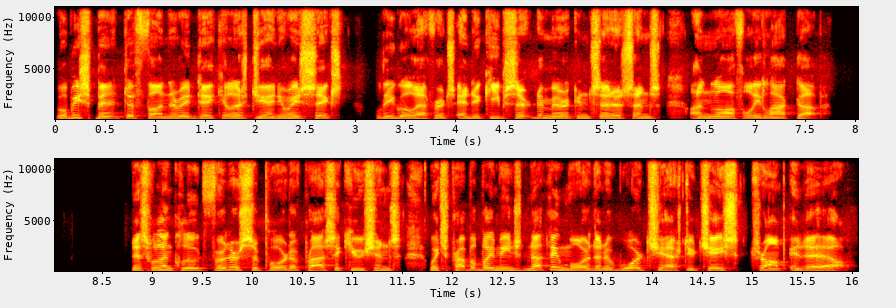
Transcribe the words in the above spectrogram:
will be spent to fund the ridiculous January 6th legal efforts and to keep certain American citizens unlawfully locked up. This will include further support of prosecutions, which probably means nothing more than a war chest to chase Trump into hell.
